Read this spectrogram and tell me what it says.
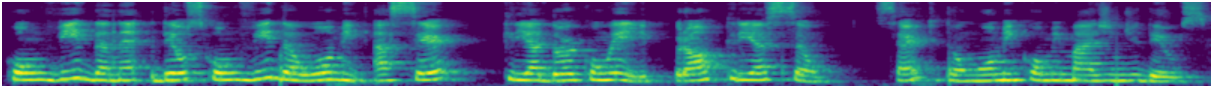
convida, né? Deus convida o homem a ser criador com ele, procriação, certo? Então o homem como imagem de Deus,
